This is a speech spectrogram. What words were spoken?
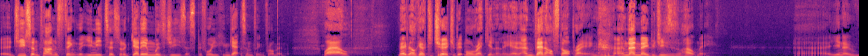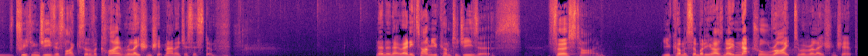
Uh, do you sometimes think that you need to sort of get in with Jesus before you can get something from him? Well, maybe I'll go to church a bit more regularly and, and then I'll start praying, and then maybe Jesus will help me. Uh, you know, treating Jesus like sort of a client relationship manager system. No, no, no. Anytime you come to Jesus, first time, you come as somebody who has no natural right to a relationship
